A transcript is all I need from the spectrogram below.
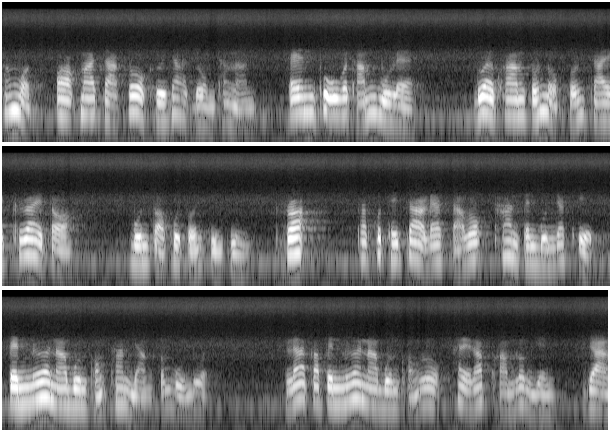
ทั้งหมดออกมาจากโลกคือญาติโยมทั้งนั้น เป็นผู้อุปถัมภ์ดูแล ด้วยความสนอกสนใจใกล้ต่อบุญต่อผู้สนจริง ๆ เพราะพระพุทธเจ้าและสาวกท่านเป็นบุญยักเขตเป็นเนื้อนาบุญของท่านอย่างสมบูรณ์ด้วย และก็เป็นเนื้อนาบุญของโลกให้รับความร่มเย็นอย่าง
